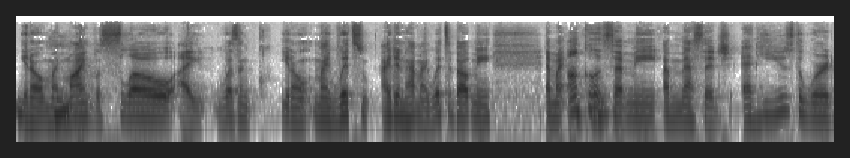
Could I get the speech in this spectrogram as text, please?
you know, my mm-hmm. mind was slow. I wasn't, you know, my wits, I didn't have my wits about me. And my uncle mm-hmm. had sent me a message and he used the word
